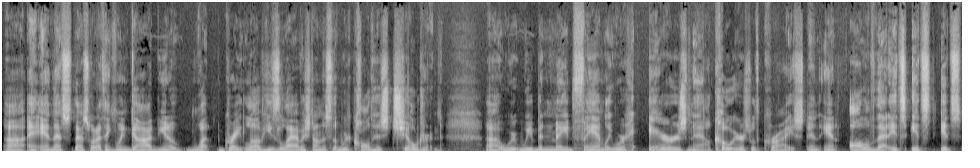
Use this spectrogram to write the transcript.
Uh, and that's that's what I think when God, you know, what great love He's lavished on us that we're called His children. Uh, we have been made family. We're heirs now, co-heirs with Christ, and and all of that. It's it's it's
